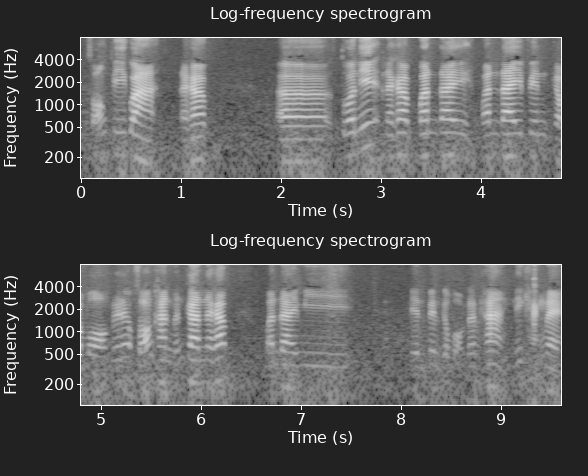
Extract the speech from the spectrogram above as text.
2 ปีกว่านะครับตัวนี้นะครับบันไดบันไดเป็นกระบอกด้วยนะครับสองคันเหมือนกันนะครับ บันไดมีเป็นเป็นกระบอกด้านข้าง นี่แข็งแรง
